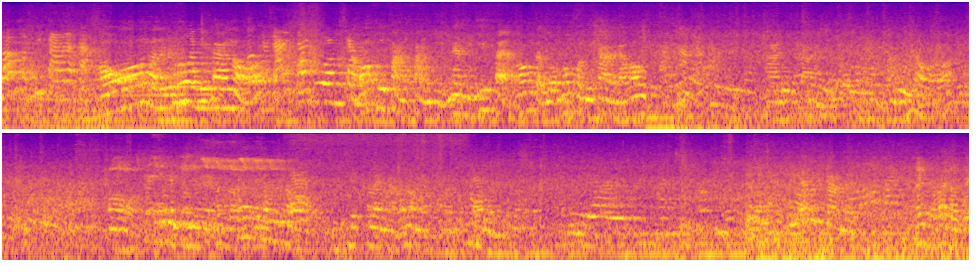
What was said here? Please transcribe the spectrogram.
แล้วคนพิการอะค่ะ อ๋อมันจะเป็นรวมมีการเหรอ จะใช้ใช้รวมกัน อ๋อคือฝั่งฝั่งหญิงเนี่ยมี 28 ห้องแต่รวมห้องคนพิการไปแล้วห้องมาดูกันดูหรออ๋อไม่ได้เป็นยังไงบ้างเราต้องมีเช็คอะไรมาแล้วเรามาทำข้อมูลมีแค่คนพิการเลยไม่แต่ว่าเราใช้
